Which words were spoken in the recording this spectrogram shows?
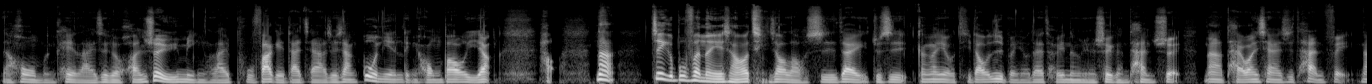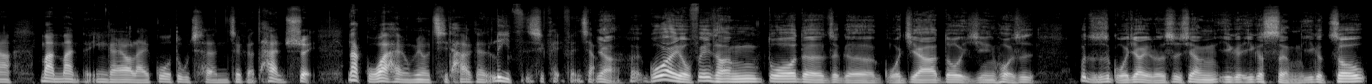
然后我们可以来这个还税于民，来普发给大家，就像过年领红包一样。好，那。这个部分呢，也想要请教老师，在就是刚刚有提到日本有在推能源税跟碳税，那台湾现在是碳费，那慢慢的应该要来过渡成这个碳税。那国外还有没有其他的例子是可以分享？呀，国外有非常多的这个国家都已经，或者是不只是国家，有的是像一个一个省、一个州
